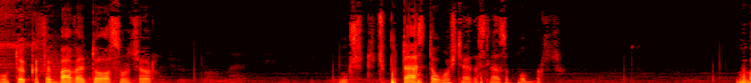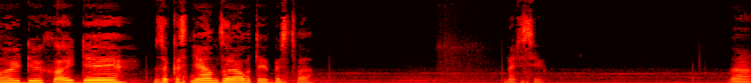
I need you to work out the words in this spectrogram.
О, той какъв е бавен този асансьор. Чето, че по тази стълба ще да сляза по-бързо. Хайде, хайде! Закъснявам за работа и без това. Мерси. А.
